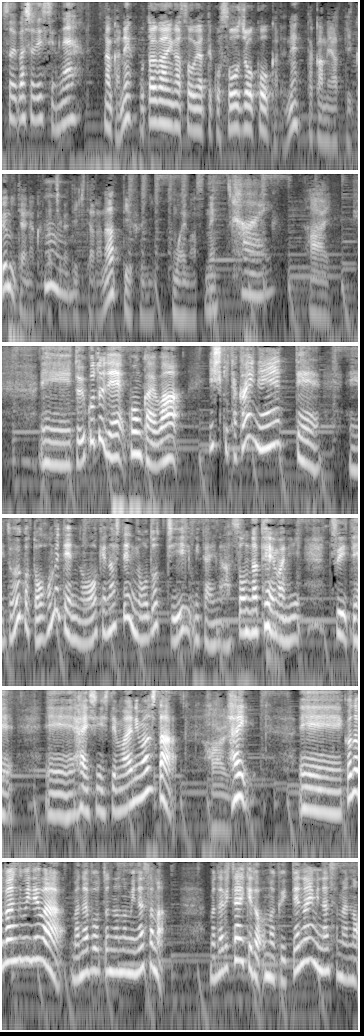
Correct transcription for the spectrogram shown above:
そういう場所ですよね。なんかね、お互いがそうやってこう相乗効果でね、高め合っていくみたいな形ができたらなっていうふうに思いますね。はい。はい。えー、ということで、今回は、意識高いねって、えーどういうこと？褒めてんの？けなしてんの？どっち？みたいな、そんなテーマについて、えー配信してまいりました。はい。はい。えーこの番組では、学ぶ大人の皆様、学びたいけどうまくいってない皆様の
